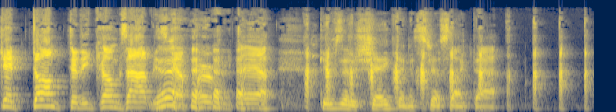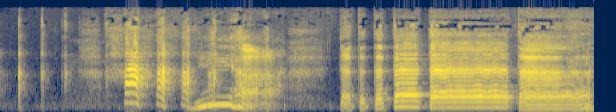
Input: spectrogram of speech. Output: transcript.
get dunked, and he comes out and he's got perfect hair. Gives it a shake, and it's just like that. Yeehaw. Da, da, da, da, da.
